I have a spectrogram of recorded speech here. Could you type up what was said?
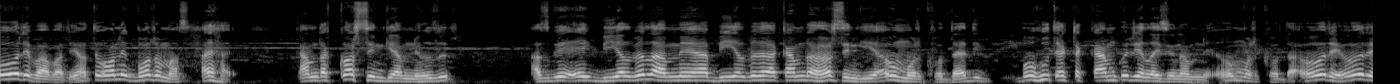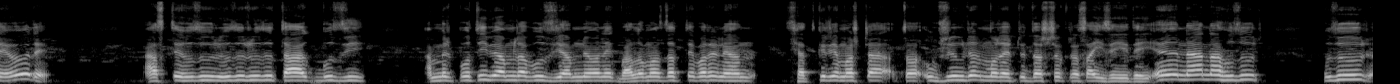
ও রে বাবা রে তো অনেক বড় মাছ, হায় হায়। কামটা করছেন কি আপনি হুজুর? আজকে এই বিয়াল বেলা আমি বিয়াল বেলা কামটা হরছেন কি? ও মোর খোদা, এদি বহুত একটা কাম করিয়া লাইছেন আপনি। ও মোর খোদা ওরে ও রে আস্তে হুজুর হুজুর হুজুর তা বুঝি, আমের প্রতিভা আমরা বুঝি, আপনি অনেক ভালো মাছ ধরতে পারেন এখন। সাতকরিয়া মাছটা তো উপসে উঠেন মোরা একটু দর্শকরা চাইছে এই দেই। এ, না না হুজুর হুজুর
